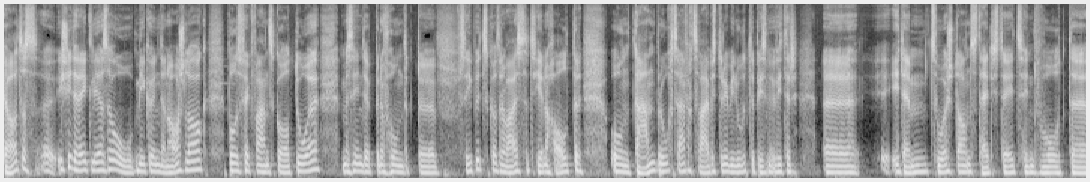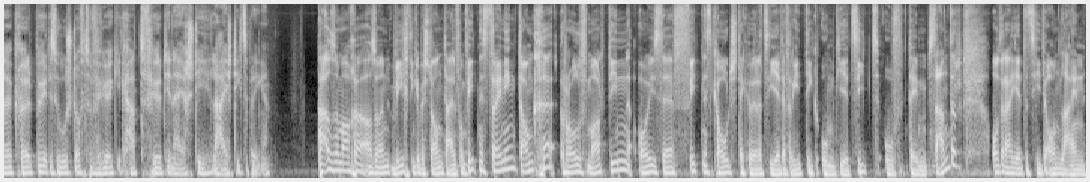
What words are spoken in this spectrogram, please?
Ja, das äh, ist in der Regel ja so. Wir gehen den Anschlag, die Pulsfrequenz geht durch, wir sind etwa auf 170 oder weiss je nach Alter. Und dann braucht es einfach zwei bis drei Minuten, bis wir wieder äh, in dem Zustand, Steady State sind, wo der Körper wieder Sauerstoff zur Verfügung hat, für die nächste Leistung zu bringen. Pause machen, also ein wichtiger Bestandteil vom Fitnesstraining. Danke, Rolf Martin, unser Fitnesscoach. Den hören Sie jeden Freitag um die Zeit auf dem Sender oder auch jederzeit online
